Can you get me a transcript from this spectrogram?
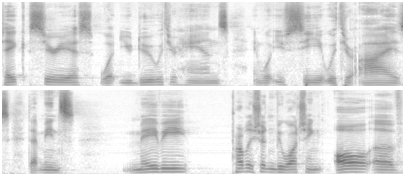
Take serious what you do with your hands and what you see with your eyes. That means maybe, probably shouldn't be watching all of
